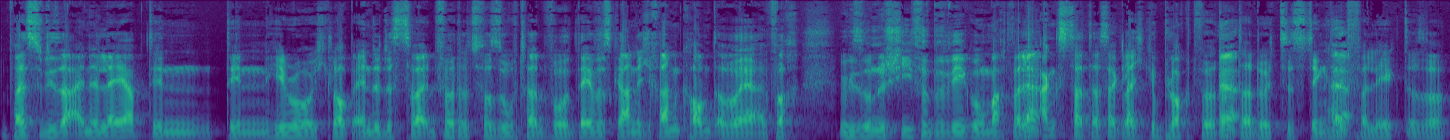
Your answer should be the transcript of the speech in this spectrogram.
weißt du, dieser eine Layup, den, den Hero, ich glaube, Ende des zweiten Viertels versucht hat, wo Davis gar nicht rankommt, aber er einfach irgendwie so eine schiefe Bewegung macht, weil ja. er Angst hat, dass er gleich geblockt wird ja. und dadurch das Ding halt verlegt. Also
